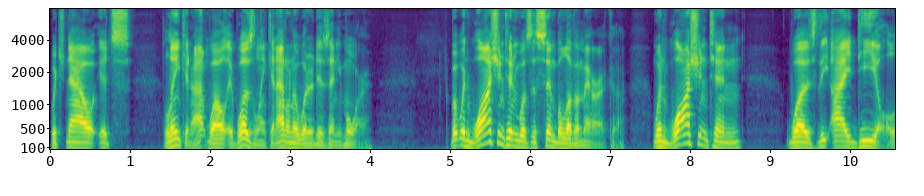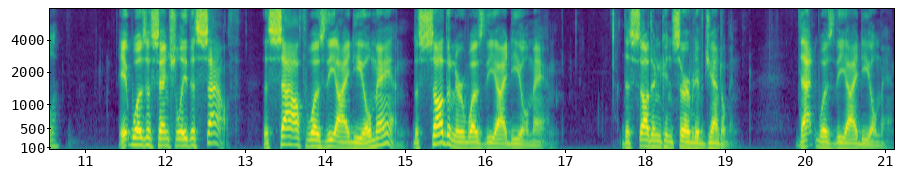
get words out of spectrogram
which now it's Lincoln, well, it was Lincoln, I don't know what it is anymore. But when Washington was the symbol of America, when Washington was the ideal, it was essentially the South. The South was the ideal man. The Southerner was the ideal man. The Southern conservative gentleman. That was the ideal man.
